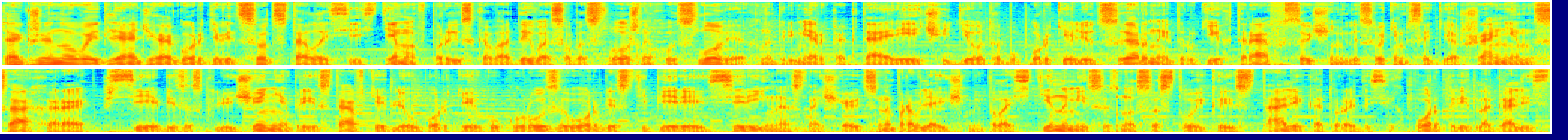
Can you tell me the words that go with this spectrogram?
Также новый для Jaguar Егор 900 стала система впрыска воды в особо сложных условиях, например, когда речь идет об уборке люцерны и других трав с очень высоким содержанием сахара. Все без исключения приставки для уборки кукурузы Орбис теперь серийно оснащаются направляющими пластинами с износостойкой стали, которые до сих пор предлагались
